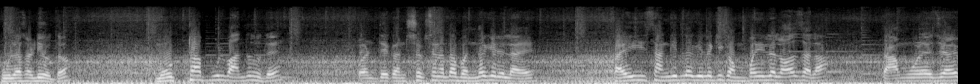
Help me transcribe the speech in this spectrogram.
पुलासाठी होतं. मोठा पूल बांधत होते पण ते कन्स्ट्रक्शन आता बंद केलेलं आहे. काही सांगितलं गेलं की कंपनीला लॉस झाला. त्यामुळे जे आहे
